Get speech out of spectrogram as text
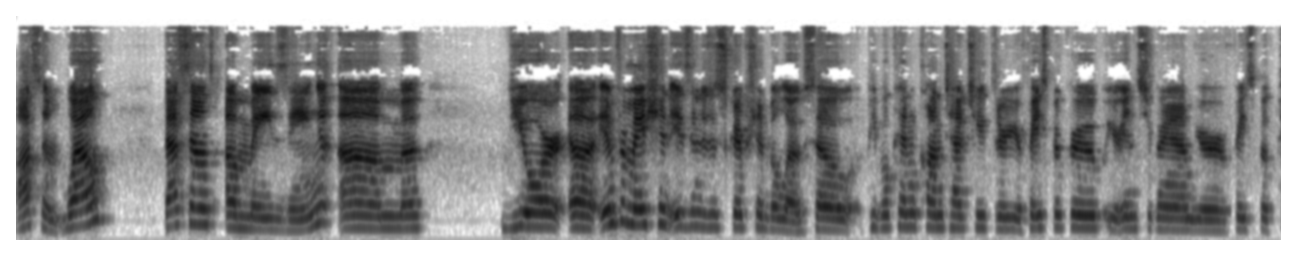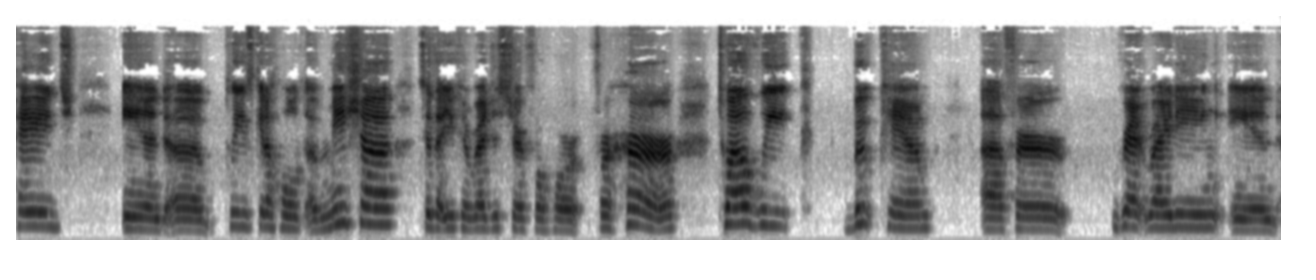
Awesome. Well, that sounds amazing. Um your uh, information is in the description below. So people can contact you through your facebook group your instagram your facebook page. And uh, please get a hold of misha so that you can register for her for her 12 week boot camp uh, for grant writing and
